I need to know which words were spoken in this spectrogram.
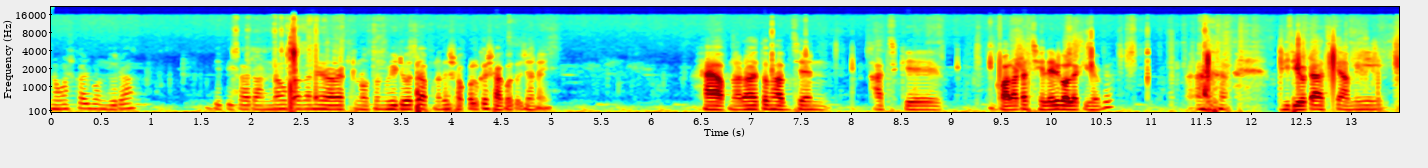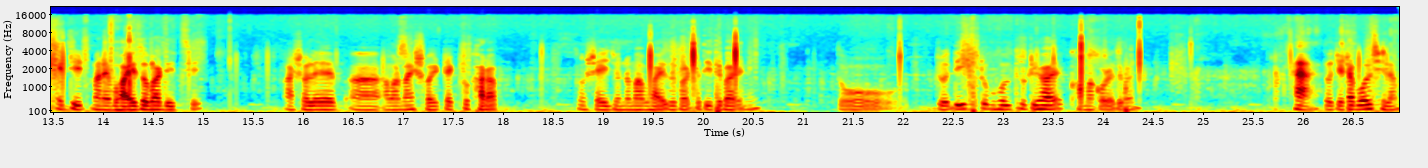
নমস্কার বন্ধুরা দীপিকা রান্নাও বাগানের আর একটা নতুন ভিডিওতে আপনাদের সকলকে স্বাগত জানাই। হ্যাঁ আপনারা হয়তো ভাবছেন, আজকে গলাটা ছেলের গলা কী হবে ভিডিওটা আজকে আমি এডিট মানে ভয়েস ওভার দিচ্ছি। আসলে আমার মায়ের শরীরটা একটু খারাপ, তো সেই জন্য মা ভয়েস ওভারটা দিতে পারেনি। তো যদি একটু ভুল ত্রুটি হয়, ক্ষমা করে দেবেন। হ্যাঁ তো যেটা বলছিলাম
